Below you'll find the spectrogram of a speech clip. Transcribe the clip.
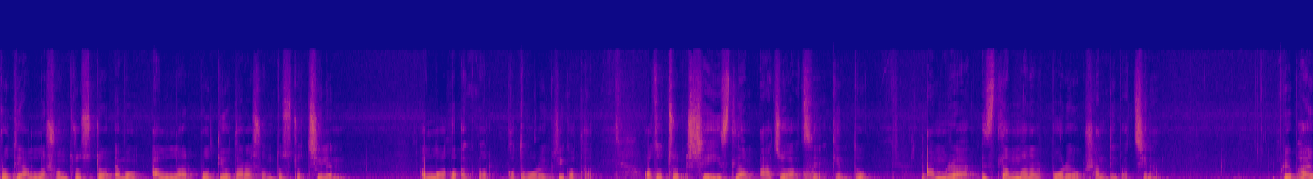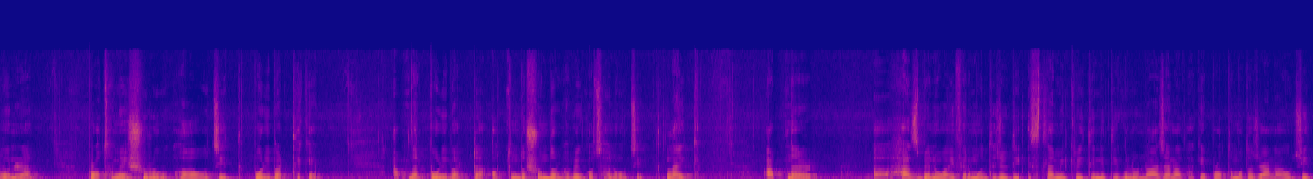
প্রতি আল্লাহ সন্তুষ্ট এবং আল্লাহর প্রতিও তারা সন্তুষ্ট ছিলেন। আল্লাহ আকবর, কত বড় একটি কথা। অথচ সেই ইসলাম আজও আছে, কিন্তু আমরা ইসলাম মানার পরেও শান্তি পাচ্ছি না। প্রিয় ভাই বোনেরা, প্রথমে শুরু হওয়া উচিত পরিবার থেকে। আপনার পরিবারটা অত্যন্ত সুন্দরভাবে গোছানো উচিত। লাইক আপনার হাজব্যান্ড ওয়াইফের মধ্যে যদি ইসলামিক রীতিনীতিগুলো না জানা থাকে, প্রথমত জানা উচিত।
